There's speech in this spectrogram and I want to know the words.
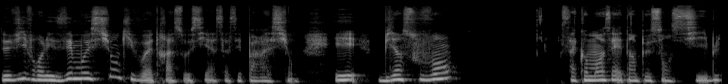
de vivre les émotions qui vont être associées à sa séparation. Et bien souvent, ça commence à être un peu sensible,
